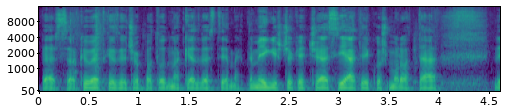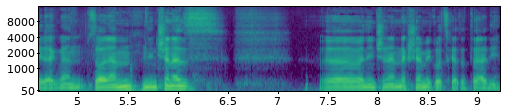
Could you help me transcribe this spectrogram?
persze a következő csapatodnak kedveztél, meg te mégiscsak egy Chelsea játékos maradtál lélekben. Szóval nem, nincsen ez, nincsen ennek semmi kockázata, Ádi?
